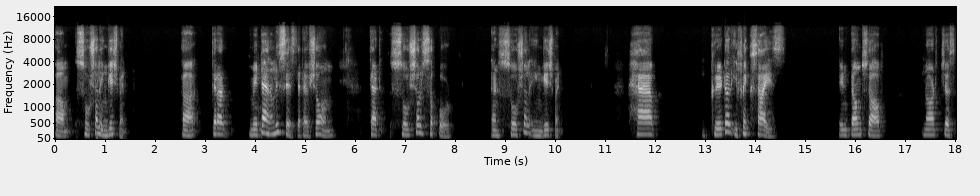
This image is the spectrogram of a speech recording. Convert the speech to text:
um, social engagement. Uh, there are meta-analyses that have shown that social support and social engagement have greater effect size in terms of not just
